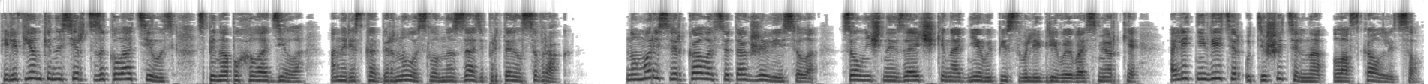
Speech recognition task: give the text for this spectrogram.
Филипьонкино сердце заколотилось, спина похолодела. Она резко обернулась, словно сзади притаился враг. Но море сверкало все так же весело. Солнечные зайчики на дне выписывали игривые восьмерки, а летний ветер утешительно ласкал лицо.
